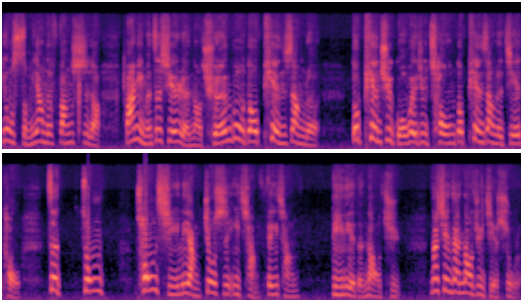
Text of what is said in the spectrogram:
用什么样的方式啊，把你们这些人哦、啊，全部都骗上了，都骗去国会去冲，都骗上了街头。这中充其量就是一场非常低劣的闹剧。那现在闹剧结束了，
